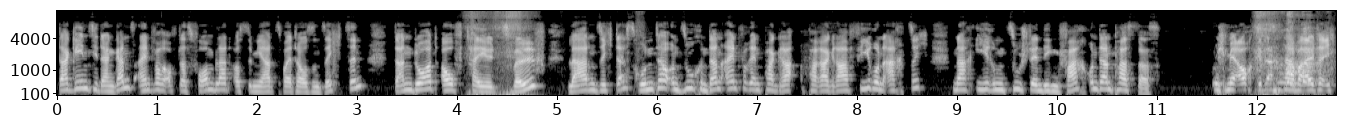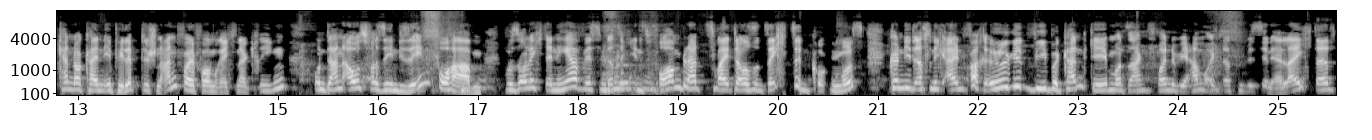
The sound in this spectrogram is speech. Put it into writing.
Da gehen Sie dann ganz einfach auf das Formblatt aus dem Jahr 2016, dann dort auf Teil 12, laden sich das runter und suchen dann einfach in Paragra Paragraph 84 nach Ihrem zuständigen Fach und dann passt das. Wo ich mir auch gedacht habe, Alter, ich kann doch keinen epileptischen Anfall vorm Rechner kriegen und dann aus Versehen diese Info haben. Wo soll ich denn herwissen, dass ich ins Formblatt 2016 gucken muss? Können die das nicht einfach irgendwie bekannt geben und sagen, Freunde, wir haben euch das ein bisschen erleichtert?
